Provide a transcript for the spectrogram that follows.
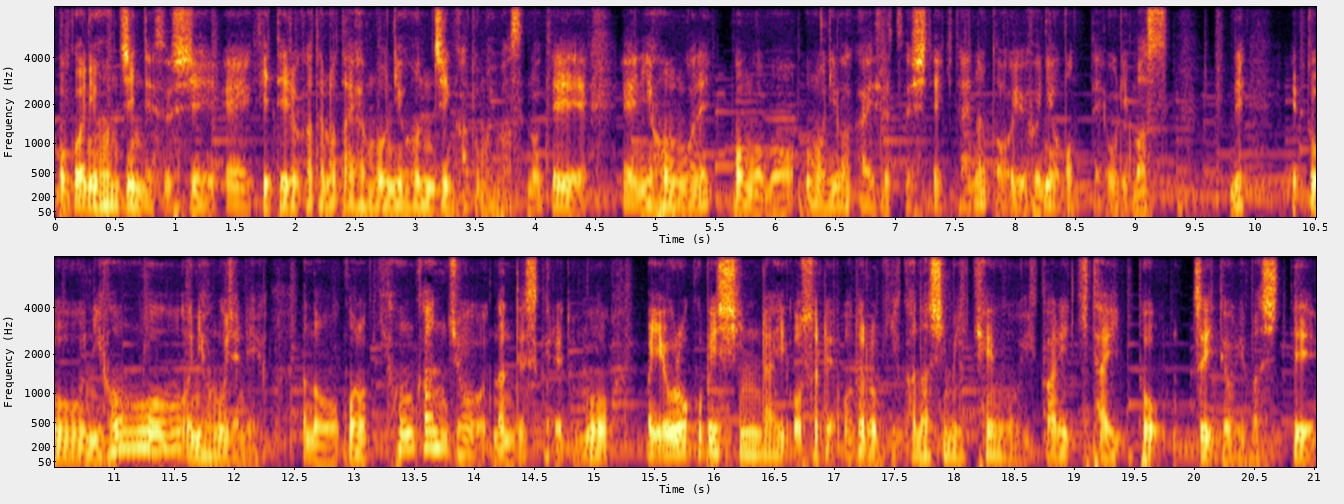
僕は日本人ですし、えー聞いている方の大半も日本人かと思いますので、えー日本語で今後も主には解説していきたいなというふうに思っております。で、えっと、日本語、日本語じゃねえや。あの、この基本感情なんですけれども、喜び、信頼、恐れ、驚き、悲しみ、嫌悪、怒り、期待とついておりまして、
